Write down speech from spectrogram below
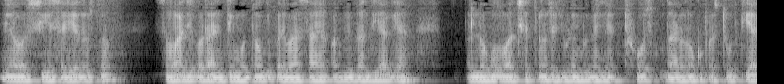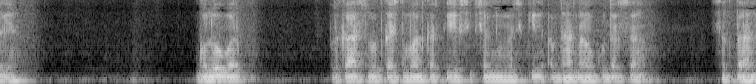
ये और सी सही है दोस्तों। सामाजिक और राजनीतिक मुद्दों की परिभाषाएँ और विवरण दिया गया। लोगों और क्षेत्रों से जुड़े विभिन्न ठोस उदाहरणों को प्रस्तुत किया गया। ग्लोब प्रकाश स्रोत का इस्तेमाल करके एक शिक्षक निम्न से किन अवधारणाओं को दर्शा सकता है।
